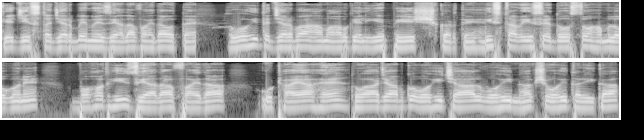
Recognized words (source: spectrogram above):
कि जिस तजर्बे में ज़्यादा फ़ायदा होता है। वही तजर्बा हम आपके लिए पेश करते हैं। इस तवीज़ से दोस्तों, हम लोगों ने बहुत ही ज़्यादा फ़ायदा उठाया है। तो आज आपको वही चाल, वही नक्श, वही तरीका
